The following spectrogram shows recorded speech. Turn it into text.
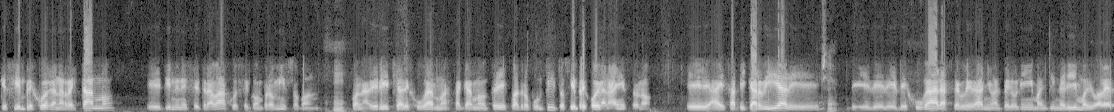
que siempre juegan a restarnos, eh, tienen ese trabajo, ese compromiso con, mm. con la derecha de jugarnos a sacarnos tres, cuatro puntitos, siempre juegan a eso, ¿no? Eh, a esa picardía de, de, de, jugar hacerle daño al peronismo, al kirchnerismo, digo, a ver,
